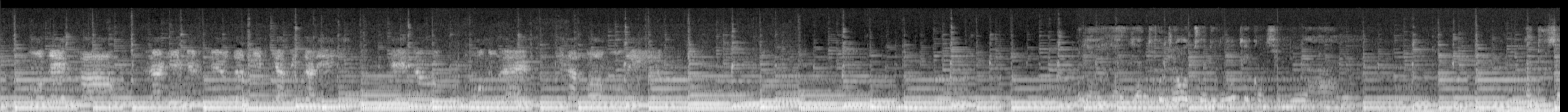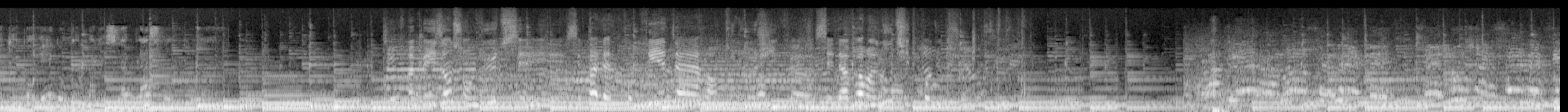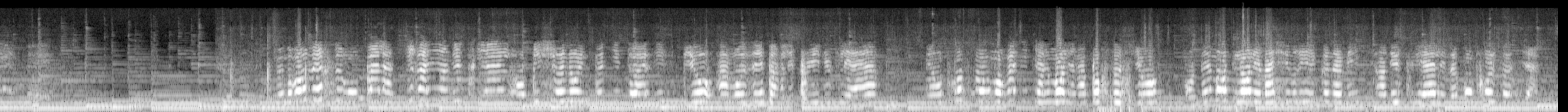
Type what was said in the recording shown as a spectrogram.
propriétaire en toute logique, c'est d'avoir un outil de production. Nous ne renverserons pas la tyrannie industrielle en bichonnant une petite oasis bio arrosée par les pluies nucléaires, mais en transformant radicalement les rapports sociaux, en démantelant les machineries économiques, industrielles et de contrôle social.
